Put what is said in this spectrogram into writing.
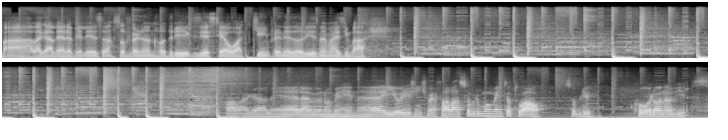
Fala galera, beleza? Sou Fernando Rodrigues e esse é o Aqui o Empreendedorismo é Mais Embaixo. Fala galera, meu nome é Renan e hoje a gente vai falar sobre o momento atual, sobre coronavírus.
